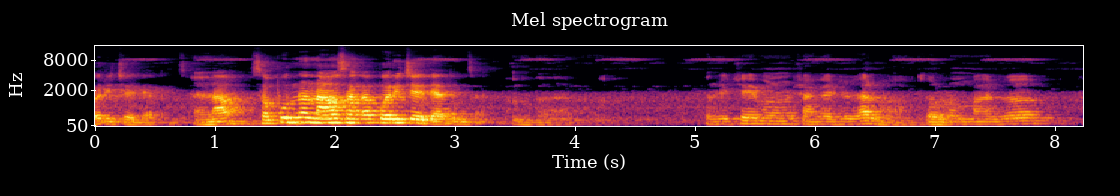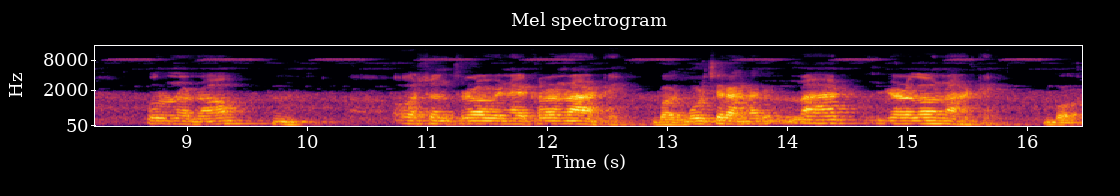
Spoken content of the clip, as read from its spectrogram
परिचय द्या तुमचा. नाव संपूर्ण नाव सांगा परिचय द्या तुमचा. परिचय म्हणून सांगायचं झालं तर माझं पूर्ण नाव. वसंतराव विनायकराव नाहाटे. बरं मूळचे राहणारे? नाहाट जळगाव नाहाटे. बरं.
